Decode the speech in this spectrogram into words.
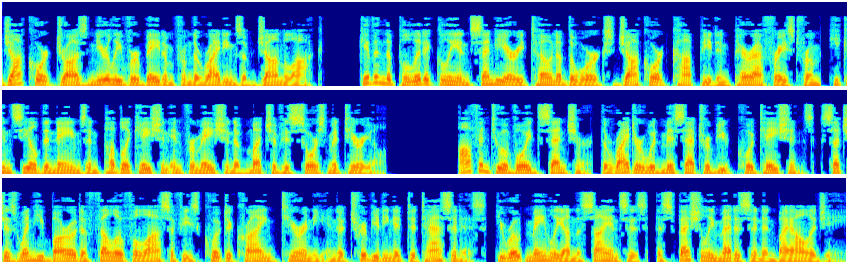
Jaucourt draws nearly verbatim from the writings of John Locke. Given the politically incendiary tone of the works Jaucourt copied and paraphrased from, he concealed the names and publication information of much of his source material. Often to avoid censure, the writer would misattribute quotations, such as when he borrowed a fellow philosopher's quote decrying tyranny and attributing it to Tacitus. He wrote mainly on the sciences, especially medicine and biology.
